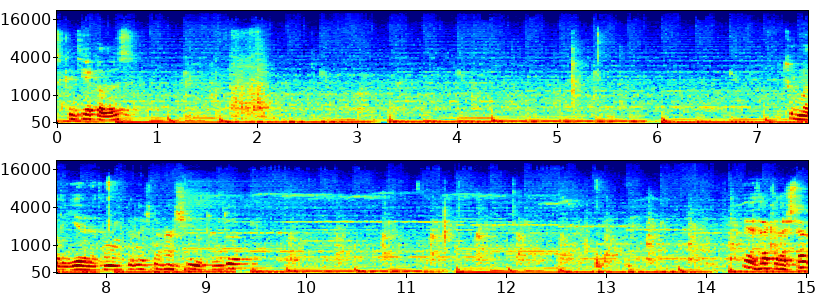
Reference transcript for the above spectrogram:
Sıkıntıya kalırız. oturmadı yerine tam arkadaşlar. Ha şimdi oturdu. Evet arkadaşlar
